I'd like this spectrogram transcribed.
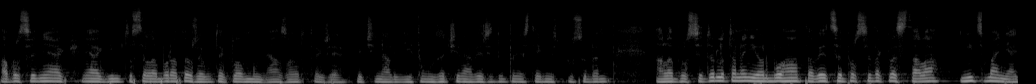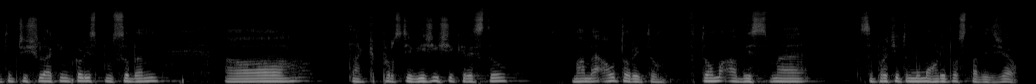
a prostě nějak, nějak jim to se laboratoře uteklo, můj názor, takže většina lidí tomu začíná věřit úplně stejným způsobem. Ale prostě tohle to není od Boha, ta věc se prostě takhle stala. Nicméně, ať to přišlo jakýmkoliv způsobem, tak prostě v Ježíši Kristu máme autoritu v tom, aby jsme se proti tomu mohli postavit, že jo?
